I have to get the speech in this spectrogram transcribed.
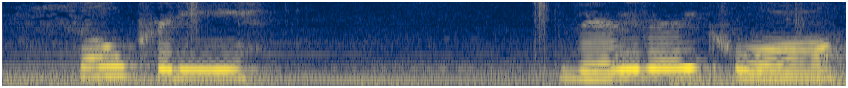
So pretty. Very, very cool.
